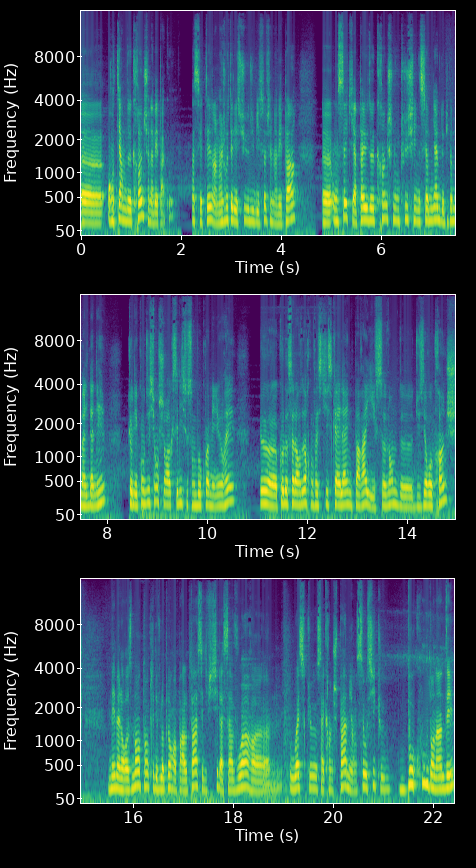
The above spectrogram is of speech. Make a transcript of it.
euh, en termes de crunch, il n'y en avait pas. Ça, c'était dans la majorité des studios d'Ubisoft, il n'y en avait pas. On sait qu'il n'y a pas eu de crunch non plus chez Insomniac depuis pas mal d'années, que les conditions sur Rocksteady se sont beaucoup améliorées, que Colossal Order, Confetti Skyline, pareil, ils se vendent de- du zéro crunch. Mais malheureusement, tant que les développeurs en parlent pas, c'est difficile à savoir où est-ce que ça crunch pas. Mais on sait aussi que beaucoup dans l'indé,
